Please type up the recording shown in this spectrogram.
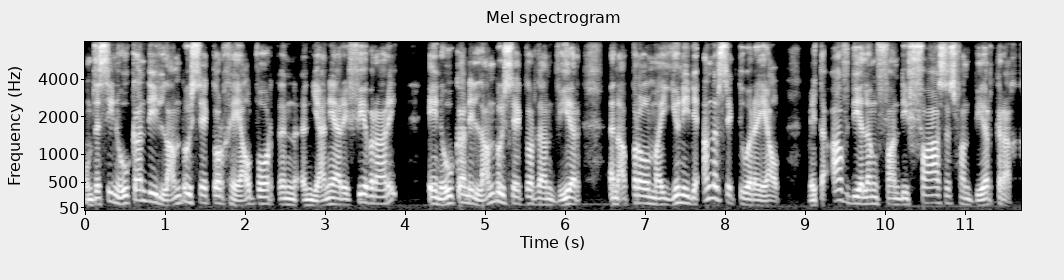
om te sien hoe kan die landbousektor gehelp word in in Januarie, Februarie en hoe kan die landbousektor dan weer in April, Mei, Junie die ander sektore help met 'n afdeling van die fases van beerdkrag?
